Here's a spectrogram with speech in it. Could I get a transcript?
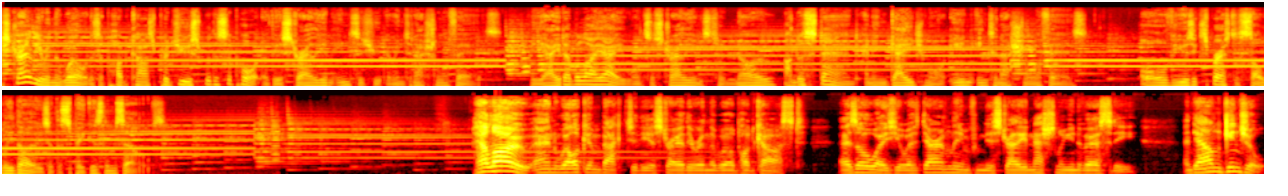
Australia in the World is a podcast produced with the support of the Australian Institute of International Affairs. The AIIA wants Australians to know, understand, and engage more in international affairs. All views expressed are solely those of the speakers themselves. Hello, and welcome back to the Australia in the World podcast. As always, you're with Darren Lim from the Australian National University and Allan Gyngell,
